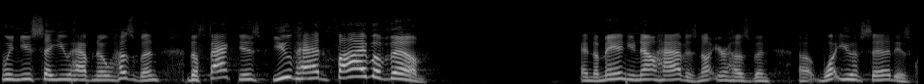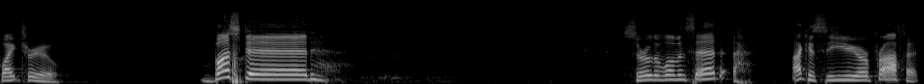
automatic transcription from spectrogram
when you say you have no husband. The fact is, you've had five of them. And the man you now have is not your husband. Uh, what you have said is quite true. Busted. Sir, the woman said, I can see you're a prophet.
